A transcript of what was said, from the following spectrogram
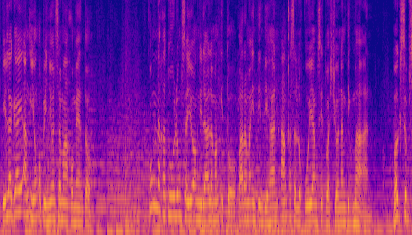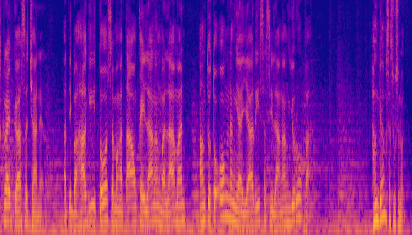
Ilagay ang iyong opinyon sa mga komento. Kung nakatulong sa iyo ang nilalamang ito para maintindihan ang kasalukuyang sitwasyon ng digmaan, mag-subscribe ka sa channel at ibahagi ito sa mga taong kailangang malaman ang totoong nangyayari sa silangang Europa. Hanggang sa susunod.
